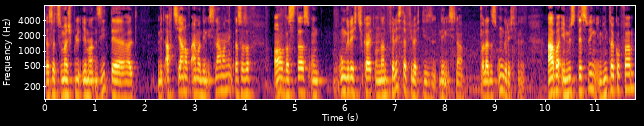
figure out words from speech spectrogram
dass er zum Beispiel jemanden sieht, der halt mit 80 Jahren auf einmal den Islam annimmt, dass er sagt, oh, was ist das und Ungerechtigkeit und dann verlässt er vielleicht diesen, den Islam, weil er das ungerecht findet. Aber ihr müsst deswegen im Hinterkopf haben,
